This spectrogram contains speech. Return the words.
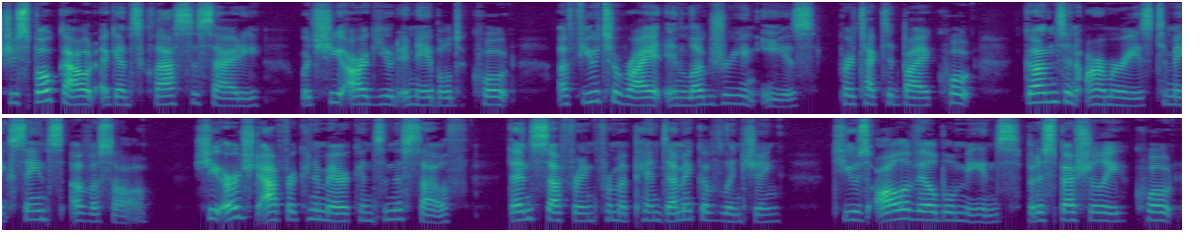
She spoke out against class society, which she argued enabled, quote, a few to riot in luxury and ease, protected by, quote, guns and armories to make saints of us all. She urged African Americans in the South then suffering from a pandemic of lynching, to use all available means, but especially, quote,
